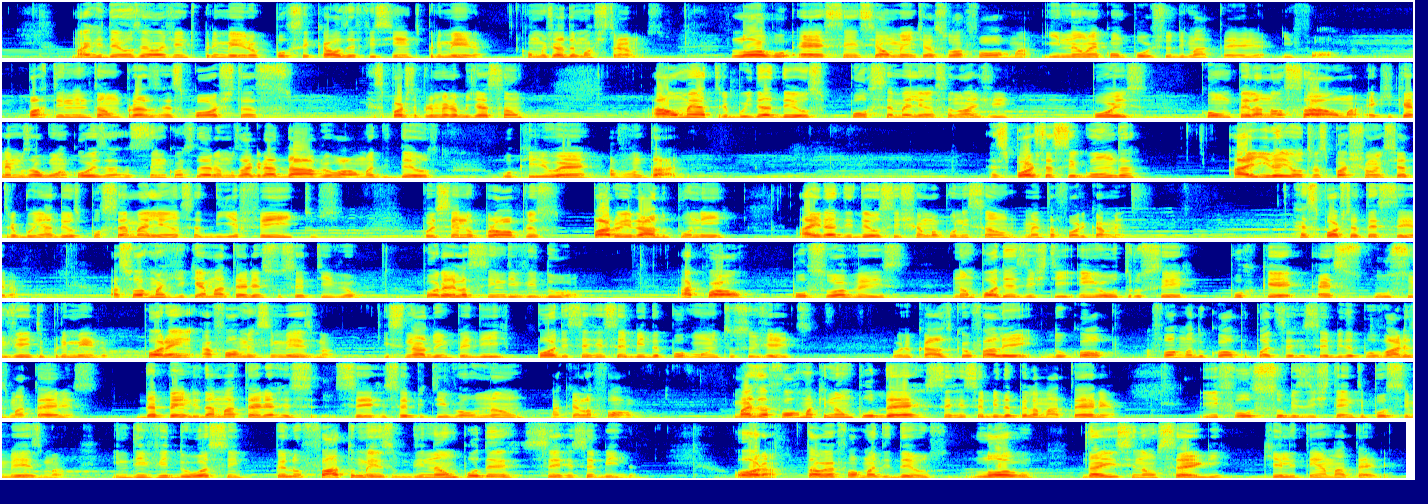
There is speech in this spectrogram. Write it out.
Mas Deus é o agente primeiro, por ser causa eficiente primeira, como já demonstramos. Logo, é essencialmente a sua forma e não é composto de matéria e forma. Partindo então para as respostas. Resposta à primeira objeção: a alma é atribuída a Deus por semelhança no agir, pois, como pela nossa alma é que queremos alguma coisa, assim consideramos agradável a alma de Deus o que lhe é a vontade. Resposta segunda: a ira e outras paixões se atribuem a Deus por semelhança de efeitos, pois sendo próprios para o irado punir, a ira de Deus se chama punição, metaforicamente. Resposta terceira: as formas de que a matéria é suscetível, por ela se individuam, a qual, por sua vez, não pode existir em outro ser, porque é o sujeito primeiro. Porém, a forma em si mesma, e se nada o impedir, pode ser recebida por muitos sujeitos. Foi o caso que eu falei do copo. A forma do copo pode ser recebida por várias matérias. Depende da matéria ser receptiva ou não àquela forma. Mas a forma que não puder ser recebida pela matéria e for subsistente por si mesma, individua-se pelo fato mesmo de não poder ser recebida. Ora, tal é a forma de Deus, logo, daí se não segue que ele tem a matéria.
